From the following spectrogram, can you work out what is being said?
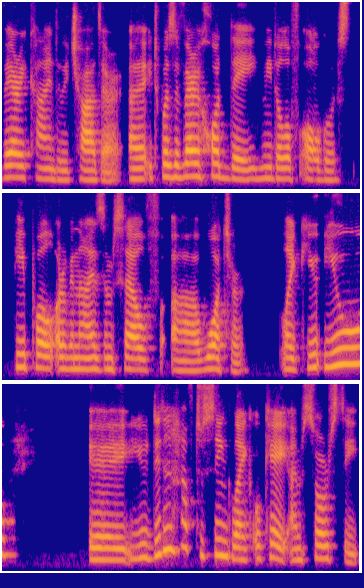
very kind to each other. Uh, it was a very hot day, middle of August. People organized themselves uh, water. Like you, you uh, you didn't have to think like okay i'm thirsty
